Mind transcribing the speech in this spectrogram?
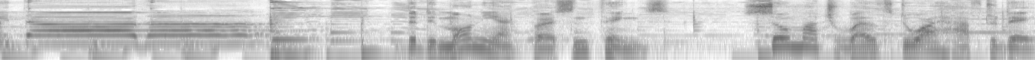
इत्यज्ञानविमोहिताः The demoniac person thinks, So much wealth do I have today,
